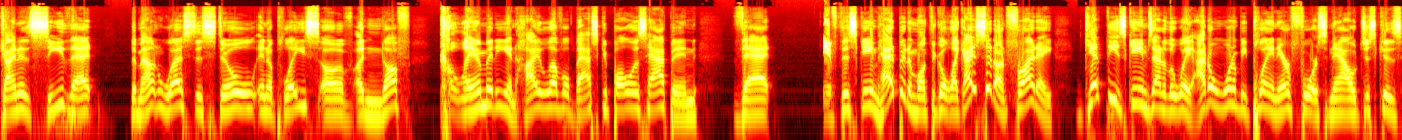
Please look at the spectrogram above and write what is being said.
kind of see that the Mountain West is still in a place of enough calamity and high level basketball has happened that if this game had been a month ago, like I said on Friday, get these games out of the way. I don't want to be playing Air Force now just because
